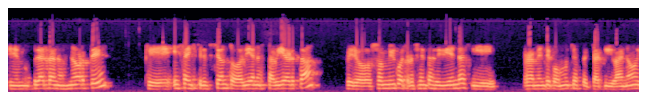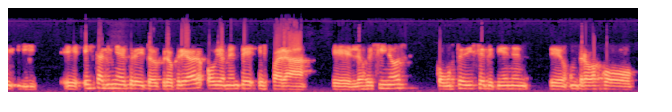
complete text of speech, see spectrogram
en Plátanos Norte, que esa inscripción todavía no está abierta, pero son 1.400 viviendas y realmente con mucha expectativa, ¿no? Y, eh, esta línea de crédito de Procrear obviamente es para eh, los vecinos, como usted dice, que tienen un trabajo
